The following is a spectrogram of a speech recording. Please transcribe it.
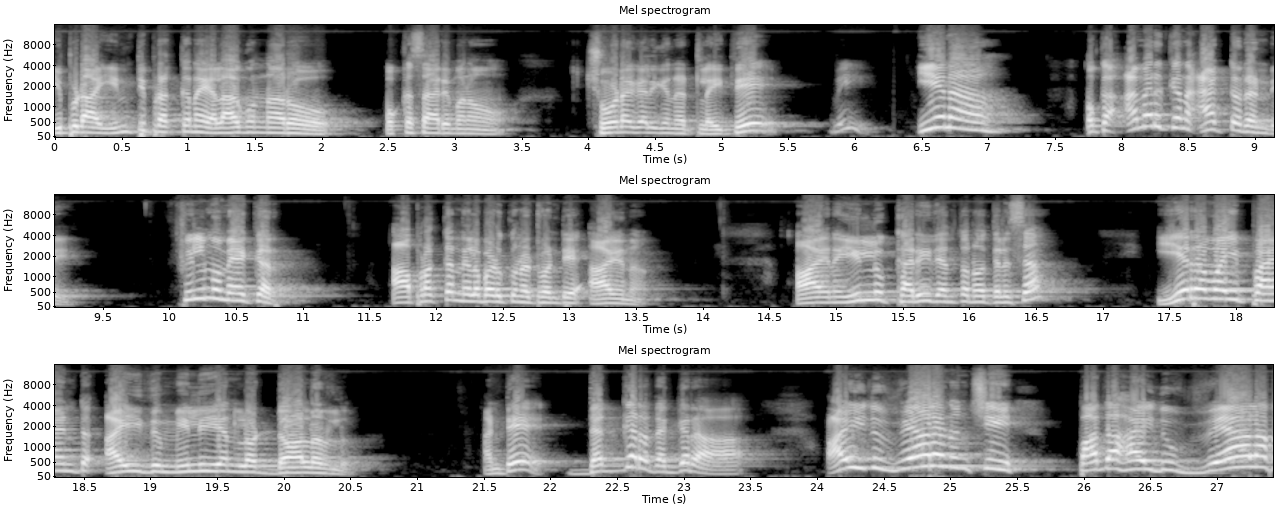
ఇప్పుడు ఆ ఇంటి ప్రక్కన ఎలాగున్నారో ఒక్కసారి మనం చూడగలిగినట్లయితే ఈయన ఒక అమెరికన్ యాక్టర్ అండి. Film maker. ఆ ప్రక్కన నిలబడుకున్నటువంటి ఆయన. ఆయన ఇల్లు ఖరీదు ఎంతనో తెలుసా? ఇరవై పాయింట్ ఐదు మిలియన్ల డాలర్లు. అంటే దగ్గర దగ్గర ఐదు వేల నుంచి పదహైదు వేల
